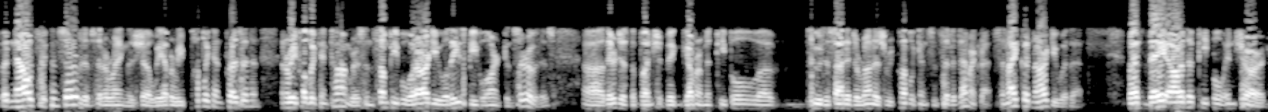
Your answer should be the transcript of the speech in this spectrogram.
But now it's the conservatives that are running the show. We have a Republican president and a Republican Congress, and some people would argue, well, these people aren't conservatives. Uh, they're just a bunch of big government people uh, who decided to run as Republicans instead of Democrats. And I couldn't argue with that. But they are the people in charge.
